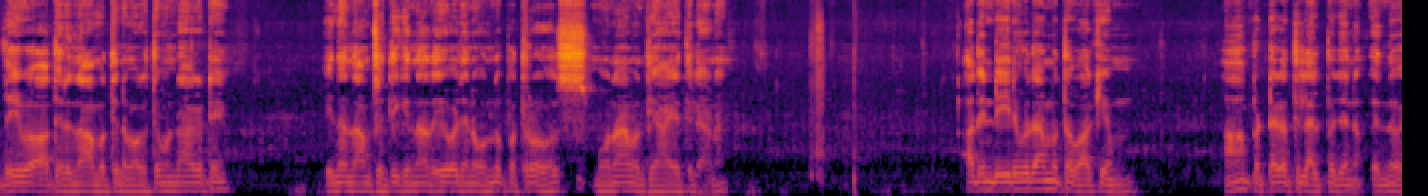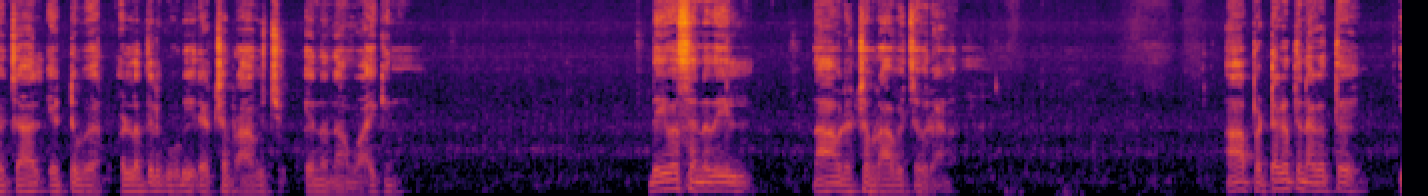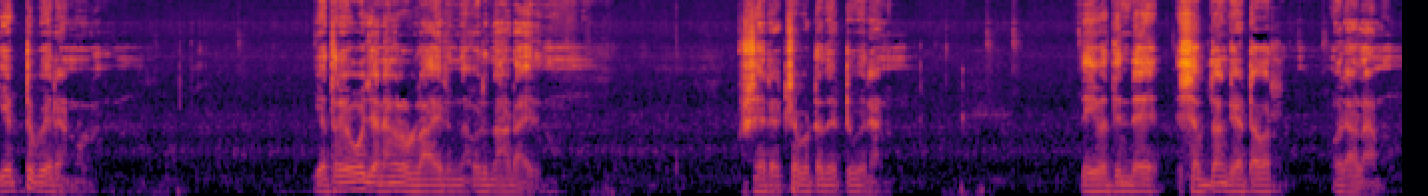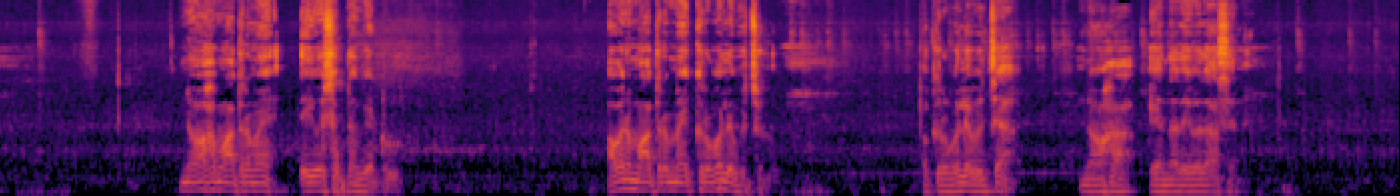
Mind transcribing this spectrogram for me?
ദൈവ തിരുനാമത്തിന് മഹത്വമുണ്ടാകട്ടെ. ഇന്ന് നാം ചിന്തിക്കുന്ന ദൈവജനം ഒന്ന് പത്രോസ് മൂന്നാം അധ്യായത്തിലാണ്. അതിന്റെ ഇരുപതാമത്തെ വാക്യം ആ പെട്ടകത്തിൽ അല്പജനം എന്ന് വെച്ചാൽ എട്ട് പേർ വെള്ളത്തിൽ കൂടി രക്ഷ പ്രാപിച്ചു എന്ന് നാം വായിക്കുന്നു. ദൈവസന്നതിയിൽ നാം രക്ഷ പ്രാപിച്ചവരാണ്. ആ പെട്ടകത്തിനകത്ത് എട്ട് പേരാണുള്ളത്. എത്രയോ ജനങ്ങളുള്ളായിരുന്ന ഒരു നാടായിരുന്നു. പക്ഷേ രക്ഷപ്പെട്ടത് എട്ടുപേരാണ് ദൈവത്തിന്റെ ശബ്ദം കേട്ടവർ ഒരാളാണ്. നോഹ മാത്രമേ ദൈവശബ്ദം കേട്ടുള്ളൂ. അവന് മാത്രമേ കൃപ ലഭിച്ചുള്ളൂ. അപ്പോൾ കൃപ ലഭിച്ച നോഹ എന്ന ദൈവദാസന്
